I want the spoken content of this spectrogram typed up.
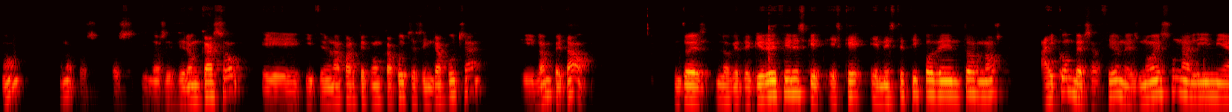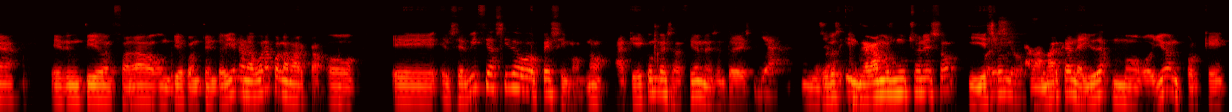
¿no? Bueno, pues, pues nos hicieron caso, hicieron una parte con capucha, sin capucha y lo han petado. Entonces, lo que te quiero decir es que, es que en este tipo de entornos hay conversaciones, no es una línea eh, de un tío enfadado, un tío contento, oye, enhorabuena por la marca, o eh, el servicio ha sido pésimo. No, aquí hay conversaciones. Entonces, nosotros indagamos mucho en eso y eso, a la marca le ayuda mogollón, porque,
